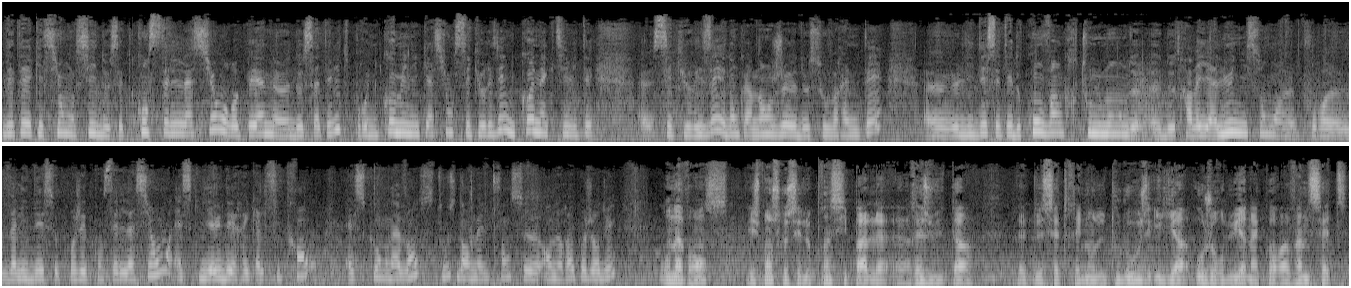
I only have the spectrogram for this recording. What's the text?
Il était question aussi de cette constellation européenne de satellites pour une communication sécurisée, une connectivité euh, sécurisée et donc un enjeu de souveraineté. Euh, l'idée c'était de convaincre tout le monde euh, de travailler à l'unisson pour valider ce projet de constellation. Est-ce qu'il y a eu des récalcitrants? Est-ce qu'on avance tous dans le même sens en Europe aujourd'hui? On avance et je pense que c'est le principal résultat de cette réunion de Toulouse. Il y a aujourd'hui un accord à 27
